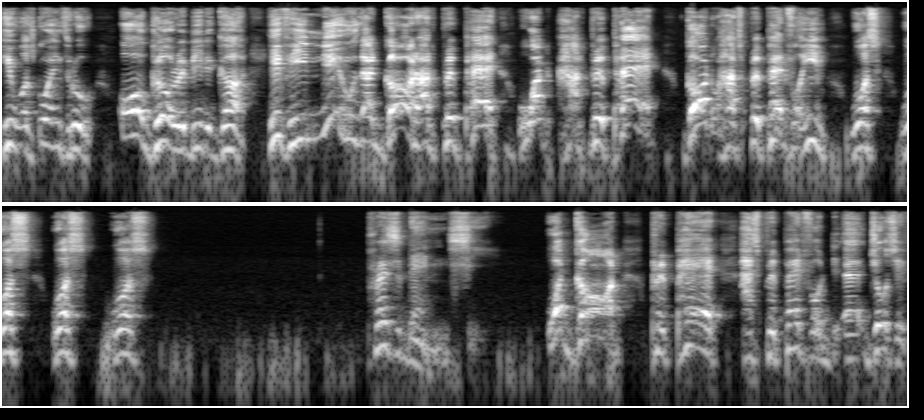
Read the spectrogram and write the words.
he was going through, Oh, glory be to God. If he knew that God had prepared, what had prepared, God has prepared for him was, was, was, was presidency. What God prepared, has prepared for uh, Joseph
